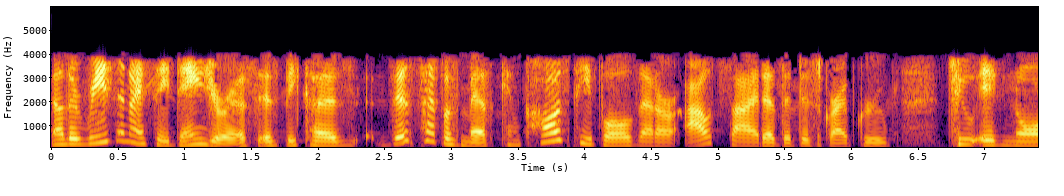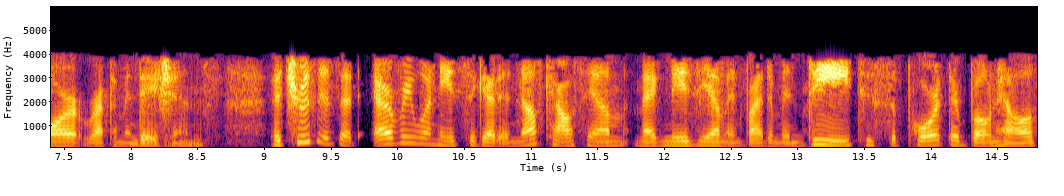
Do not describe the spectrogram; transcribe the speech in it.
Now, the reason I say dangerous is because this type of myth can cause people that are outside of the described group to ignore recommendations. The truth is that everyone needs to get enough calcium, magnesium, and vitamin D to support their bone health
